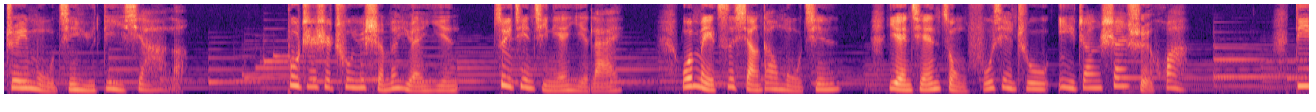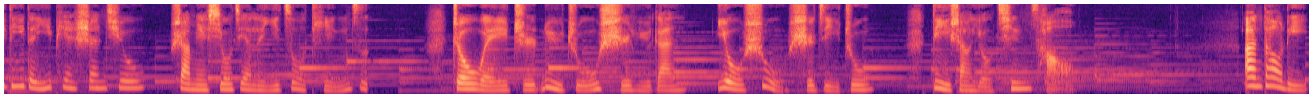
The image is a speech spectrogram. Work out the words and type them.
追母亲于地下了。不知是出于什么原因，最近几年以来，我每次想到母亲。眼前总浮现出一张山水画，低低的一片山丘，上面修建了一座亭子，周围植绿竹十余竿，柚树十几株，地上有青草。按道理，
